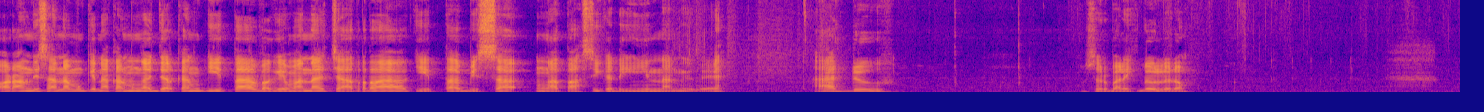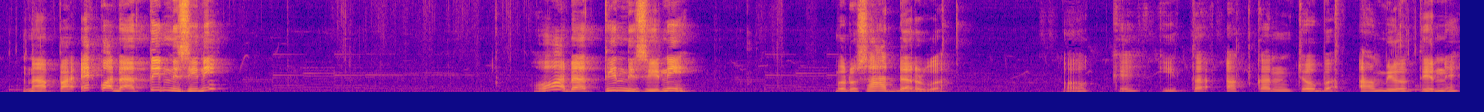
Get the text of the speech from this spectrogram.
orang di sana mungkin akan mengajarkan kita bagaimana cara kita bisa mengatasi kedinginan gitu ya. Aduh. Suruh balik dulu dong. Kenapa? Eh, kok ada tin di sini? Oh, ada tin di sini. Baru sadar gua. Oke, kita akan coba ambil tin ya.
